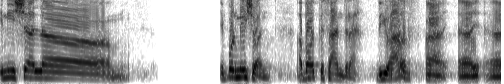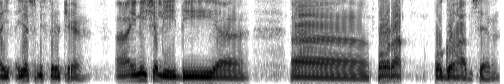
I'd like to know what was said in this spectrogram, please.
initial uh, information about Cassandra. Do you have? Uh, uh, uh, yes, Mr. Chair. Uh, initially, the uh, uh, PORAC Pogo Hub, sir,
